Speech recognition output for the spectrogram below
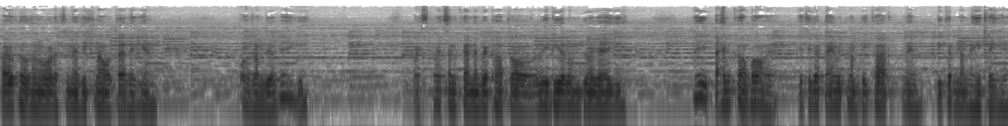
फाइव थाउज़ेंड वर्ड्स में लिखना होता है, लेकिन बहुत लंबी हो जाएगी। और एक्सप्लेनेशन करने बैठा तो वीडियो लंबी हो जाएगी। भाई टाइम का अभाव है। किसी का टाइम इतना बेकार में बिगड़ना नहीं चाहिए।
